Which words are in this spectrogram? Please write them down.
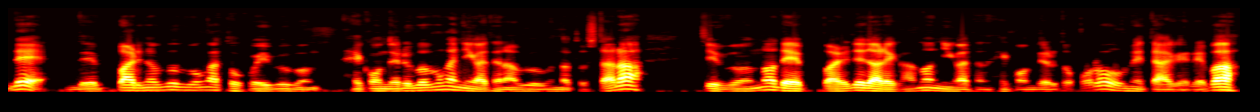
で、出っ張りの部分が得意部分、凹んでる部分が苦手な部分だとしたら、自分の出っ張りで誰かの苦手な凹んでるところを埋めてあげれば、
